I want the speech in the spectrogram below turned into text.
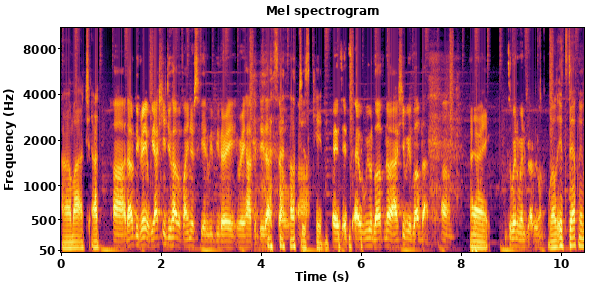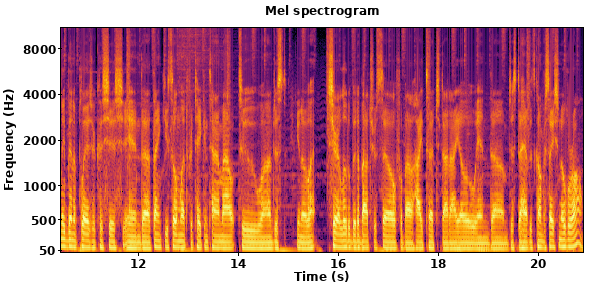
Um, I, I, Uh, that would be great. We actually do have a finder's fee and we'd be very, very happy to do that. So I'm uh, just kidding. it's, it's, uh, we would love, no, actually, we would love that. Um, All right. it's a win-win for everyone. Well, it's definitely been a pleasure, Kashish, and uh, thank you so much for taking time out to uh, just you know share a little bit about yourself, about HighTouch.io, and um, just to have this conversation overall.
